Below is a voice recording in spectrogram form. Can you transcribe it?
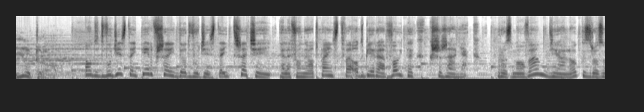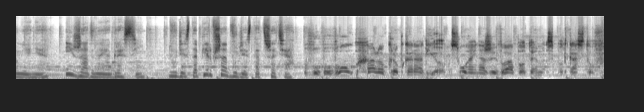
Jutro. Od 21 do 23 telefony od Państwa odbiera Wojtek Krzyżaniak. Rozmowa, dialog, zrozumienie i żadnej agresji. 21-23. www.halo.radio. Słuchaj na żywo, a potem z podcastów.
